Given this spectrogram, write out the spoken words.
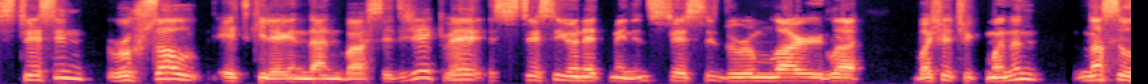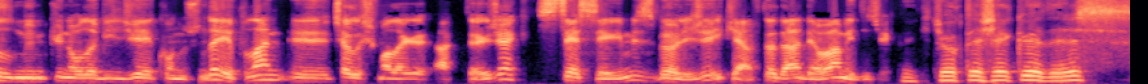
stresin ruhsal etkilerinden bahsedecek ve stresi yönetmenin, stresli durumlarla başa çıkmanın nasıl mümkün olabileceği konusunda yapılan e, çalışmaları aktaracak. Stres serimiz böylece iki hafta daha devam edecek. Peki, çok teşekkür ederiz.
